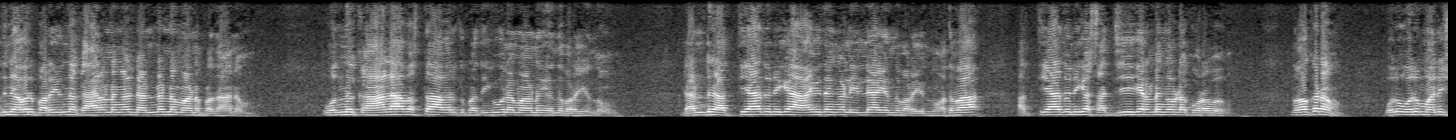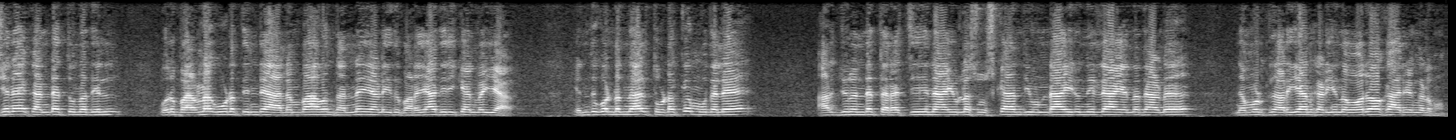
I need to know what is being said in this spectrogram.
അതിന് അവർ പറയുന്ന കാരണങ്ങൾ രണ്ടെണ്ണമാണ് പ്രധാനം. ഒന്ന് കാലാവസ്ഥ അവർക്ക് പ്രതികൂലമാണ് എന്ന് പറയുന്നു. രണ്ട് അത്യാധുനിക ആയുധങ്ങൾ ഇല്ല എന്ന് പറയുന്നു. അഥവാ അത്യാധുനിക സജ്ജീകരണങ്ങളുടെ കുറവ്. നോക്കണം ഒരു ഒരു മനുഷ്യനെ കണ്ടെത്തുന്നതിൽ ഒരു ഭരണകൂടത്തിന്റെ അലംഭാവം തന്നെയാണ് ഇത് പറയാതിരിക്കാൻ വയ്യ. എന്തുകൊണ്ടെന്നാൽ തുടക്കം മുതലേ അർജുനന്റെ തെരച്ചിലിനായുള്ള ശുഷ്കാന്തി ഉണ്ടായിരുന്നില്ല എന്നതാണ് നമ്മൾക്ക് അറിയാൻ കഴിയുന്ന ഓരോ കാര്യങ്ങളും.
